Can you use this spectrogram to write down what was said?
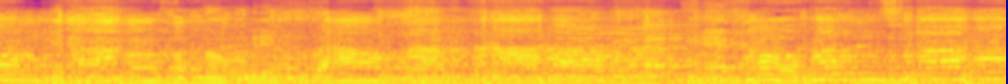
องยาวสนองเรื่องราวหนาวนาแค่เท่าพันสา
